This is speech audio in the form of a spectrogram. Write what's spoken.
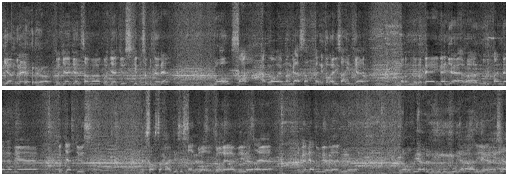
Bung Jambret, Ya. Coach Jajan sama Coach Jajus itu sebenarnya gol sah atau emang nggak sah? Kan itu nggak disahin kan? Kalau menurutnya ini aja apa menurut pandangannya Coach Jajus ya sah sah aja sih sebenarnya gol, gol ya, aja golnya sah ya. Tapi kan diadulir kan? iya nggak apa biar ada bumbu-bumbunya lah Liga Iya, Indonesia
